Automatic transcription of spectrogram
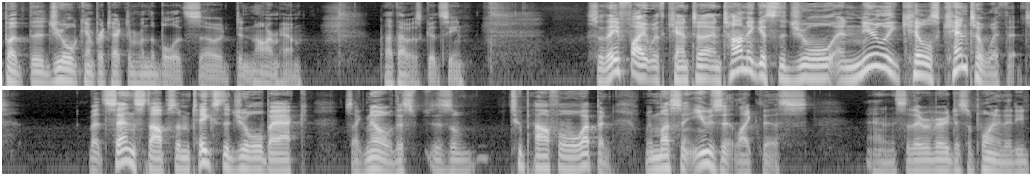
but the jewel can protect him from the bullets, so it didn't harm him. I thought that was a good scene. So they fight with Kenta, and Tommy gets the jewel and nearly kills Kenta with it. But Sen stops him, takes the jewel back. It's like, no, this is a too powerful a weapon. We mustn't use it like this. And so they were very disappointed that he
